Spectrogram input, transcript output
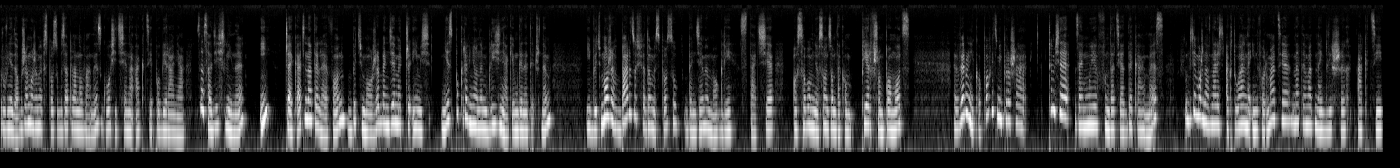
Równie dobrze możemy w sposób zaplanowany zgłosić się na akcję pobierania w zasadzie śliny i czekać na telefon. Być może będziemy czyimś niespokrewnionym bliźniakiem genetycznym i być może w bardzo świadomy sposób będziemy mogli stać się osobą niosącą taką pierwszą pomoc. Weroniko, powiedz mi proszę, czym się zajmuje Fundacja DKMS? Gdzie można znaleźć aktualne informacje na temat najbliższych akcji?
